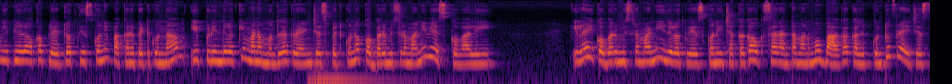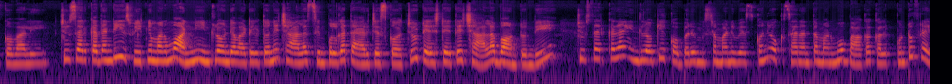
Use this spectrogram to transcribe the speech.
వీటిని ఒక ప్లేట్లోకి తీసుకొని పక్కన పెట్టుకుందాం. ఇప్పుడు ఇందులోకి మనం ముందుగా గ్రైండ్ చేసి పెట్టుకున్న కొబ్బరి మిశ్రమాన్ని వేసుకోవాలి. ఇలా ఈ కొబ్బరి మిశ్రమాన్ని ఇందులోకి వేసుకొని చక్కగా ఒకసారి అంతా మనము బాగా కలుపుకుంటూ ఫ్రై చేసుకోవాలి. చూసారు కదండి ఈ స్వీట్ని మనము అన్ని ఇంట్లో ఉండే వాటితోనే చాలా సింపుల్గా తయారు చేసుకోవచ్చు. టేస్ట్ అయితే చాలా బాగుంటుంది. చూసారు కదా ఇందులోకి కొబ్బరి మిశ్రమాన్ని వేసుకొని ఒకసారి అంతా మనము బాగా కలుపుకుంటూ ఫ్రై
